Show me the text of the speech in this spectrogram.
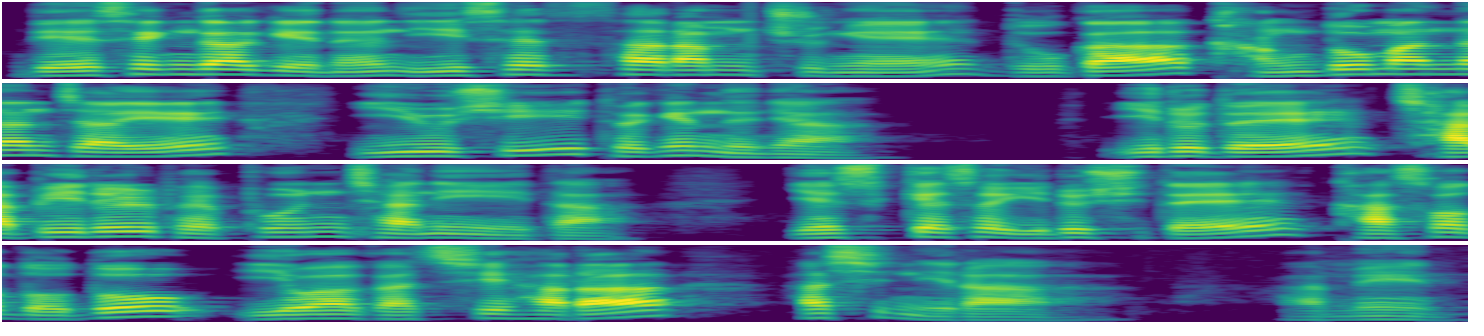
내 생각에는 이 세 사람 중에 누가 강도 만난 자의 이웃이 되겠느냐? 이르되 자비를 베푼 자니이다. 예수께서 이르시되 가서 너도 이와 같이 하라 하시니라. 아멘.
